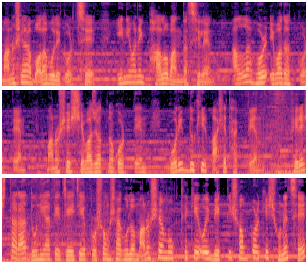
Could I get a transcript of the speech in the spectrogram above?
মানুষেরা বলা বলে করছে, ইনি অনেক ভালো বান্দা ছিলেন আল্লাহর ইবাদত করতেন, মানুষের সেবা যত্ন করতেন, গরিব দুঃখীর পাশে থাকতেন। ফেরেশতারা দুনিয়াতে যে যে প্রশংসাগুলো মানুষের মুখ থেকে ওই ব্যক্তি সম্পর্কে শুনেছে,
